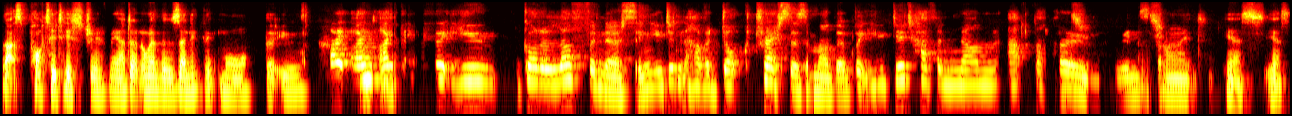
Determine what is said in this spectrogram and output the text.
That's potted history of me. I don't know whether there's anything more that you. I, I, I think that you got a love for nursing. You didn't have a doctress as a mother, but you did have a nun at the home. That's right. Yes, yes.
